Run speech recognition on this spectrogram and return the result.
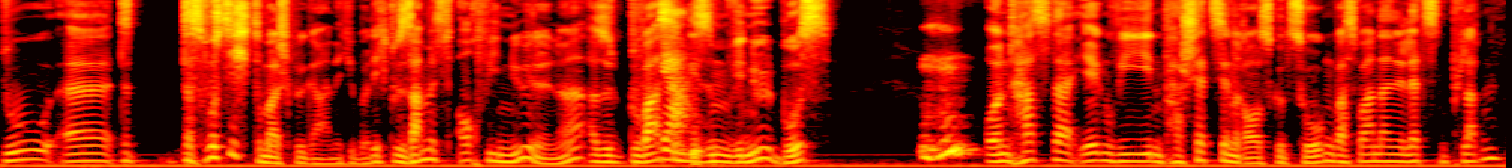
Du, äh, das, wusste ich zum Beispiel gar nicht über dich. Du sammelst auch Vinyl, ne? Also du warst Ja. in diesem Vinylbus mhm. und hast da irgendwie ein paar Schätzchen rausgezogen. Was waren deine letzten Platten?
